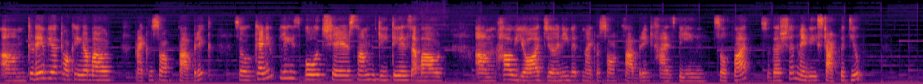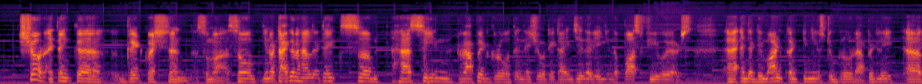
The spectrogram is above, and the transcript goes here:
Um, today, we are talking about Microsoft Fabric. So, can you please both share some details about um, how your journey with Microsoft Fabric has been so far. Sudershan, maybe start with you. Sure, I think uh, great question, Suma. So, you know, Tiger Analytics um, has seen rapid growth in Azure data engineering in the past few years. Uh, and the demand continues to grow rapidly. Uh,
